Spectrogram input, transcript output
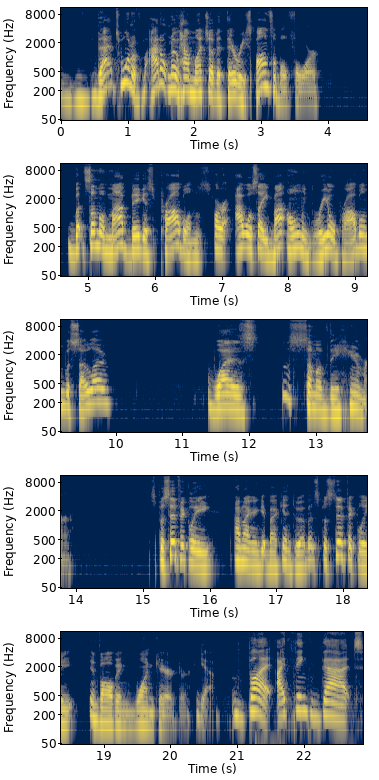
that's one of I don't know how much of it they're responsible for, but some of my biggest problems, or I will say my only real problem with Solo was some of the humor. Specifically, I'm not going to get back into it, but specifically involving one character. Yeah. But I think that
